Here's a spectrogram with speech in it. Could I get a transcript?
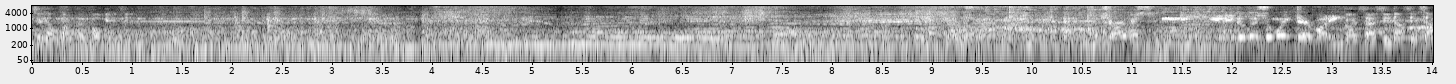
即刻翻去科技展。some weight there, buddy. 唔该晒，史达先生。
